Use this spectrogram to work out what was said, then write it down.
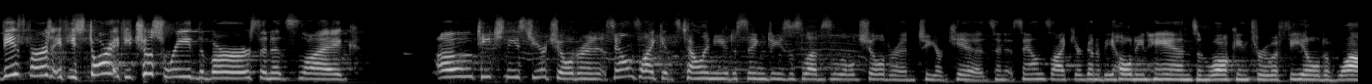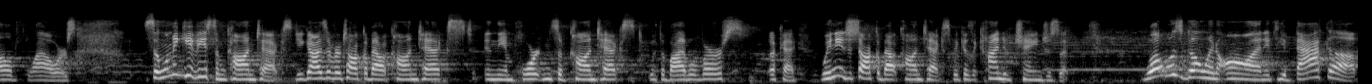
these verses, if you start, if you just read the verse and it's like, oh, teach these to your children, it sounds like it's telling you to sing Jesus loves the little children to your kids. And it sounds like you're going to be holding hands and walking through a field of wildflowers. So let me give you some context. Do you guys ever talk about context and the importance of context with the Bible verse? Okay, we need to talk about context because it kind of changes it. What was going on if you back up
